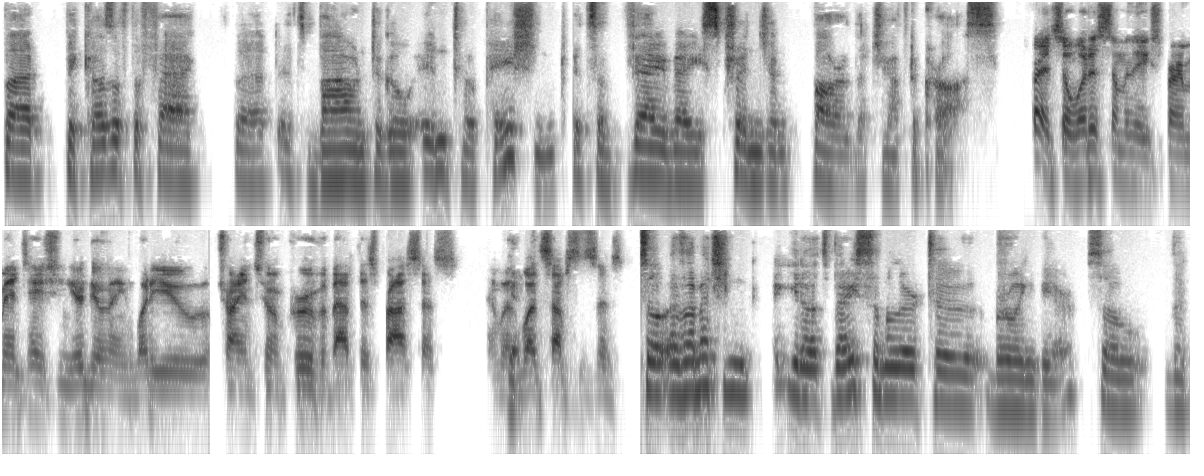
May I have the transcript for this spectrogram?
But because of the fact that it's bound to go into a patient, it's a very, very stringent bar that you have to cross. Right. So, what is some of the experimentation you're doing? What are you trying to improve about this process? And with yeah. what substances? So, as I mentioned, you know, it's very similar to brewing beer. So, the,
